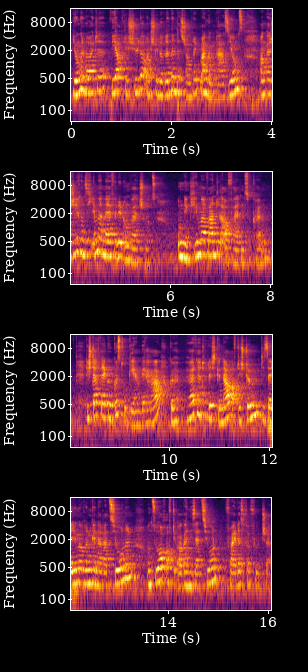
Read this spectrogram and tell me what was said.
Junge Leute, wie auch die Schüler und Schülerinnen des Jean-Brinkmann-Gymnasiums, engagieren sich immer mehr für den Umweltschutz, um den Klimawandel aufhalten zu können. Die Stadtwerke Güstrow GmbH gehört natürlich genau auf die Stimmen dieser jüngeren Generationen und so auch auf die Organisation Fridays for Future.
